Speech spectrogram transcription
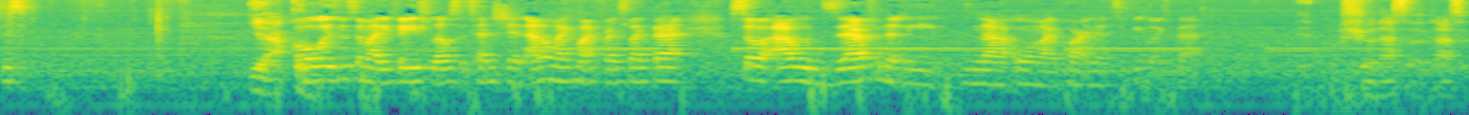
just Yeah, always in somebody's face, loves attention. I don't like my friends like that. So I would definitely not want my partner to be like that. Sure, that's a that's a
